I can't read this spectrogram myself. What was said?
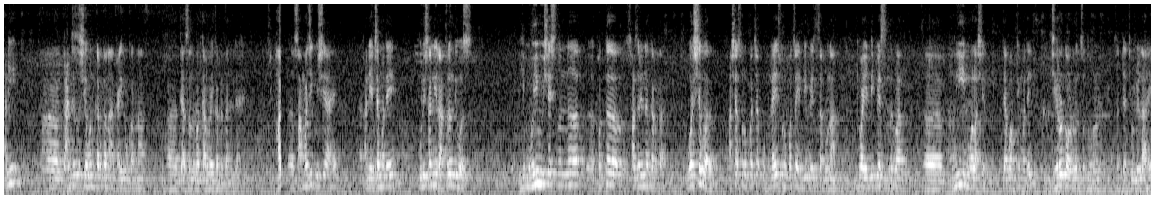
आणि गांजाचं सेवन करताना काही लोकांना त्या संदर्भात कारवाई करण्यात आलेली आहे. हा सामाजिक विषय आहे. आणि याच्यामध्ये पोलिसांनी रात्रंदिवस ही मोहीम विशेष न फक्त साजरी न करता वर्षभर अशा स्वरूपाच्या कुठल्याही स्वरूपाचा एन डी पी एसचा गुन्हा किंवा एन डी पी एस संदर्भात कुणीही इन्व्हॉल्व असेल त्या बाबतीमध्ये झिरो टॉलरन्सचं धोरण सध्या ठेवलेलं आहे.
